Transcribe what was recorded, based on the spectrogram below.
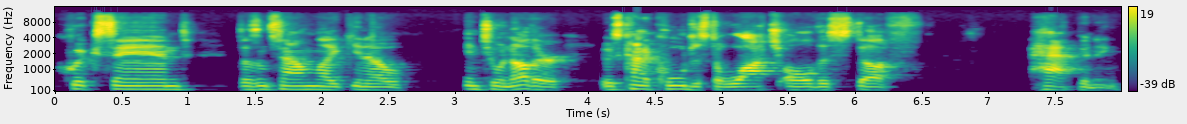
Quicksand, doesn't sound like, you know, into another. It was kind of cool just to watch all this stuff happening.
